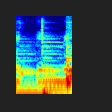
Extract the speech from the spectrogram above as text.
hati ini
